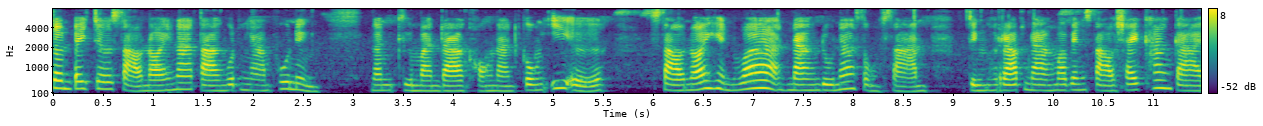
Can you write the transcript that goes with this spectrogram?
จนไปเจอสาวน้อยหน้าตางดงามผู้หนึ่ง นั่นคือมารดาของนานกงอี้เอ๋อสาวน้อยเห็นว่านางดูน่าสงสาร จึงรับนางมาเป็นสาวใช้ข้างกาย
